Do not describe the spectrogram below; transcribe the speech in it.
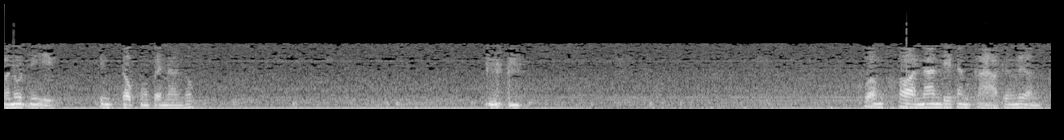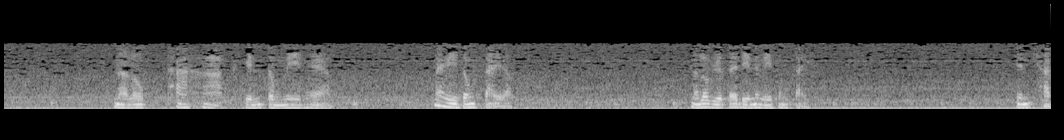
มนุษย์นี่อีก จึงตกลงไปนานรกความข้อนั้นที่ท่านกล่าวถึงเรื่องนรกถ้าหากเห็นตรงนี้แล้ว ไม่มีสงสัยหรอกนรกอยู่ใต้ดินไม่มีสงสัย เห็นชัด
